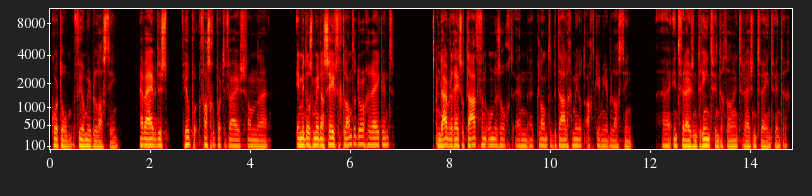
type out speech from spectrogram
Kortom, veel meer belasting. En wij hebben dus veel vastgoedportefeuilles van uh, inmiddels meer dan 70 klanten doorgerekend. En daar hebben we de resultaten van onderzocht. En uh, klanten betalen gemiddeld acht keer meer belasting in 2023 dan in 2022.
